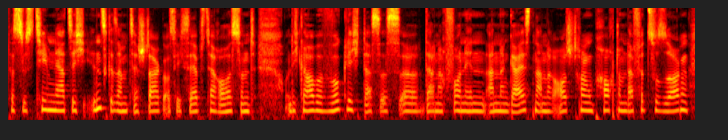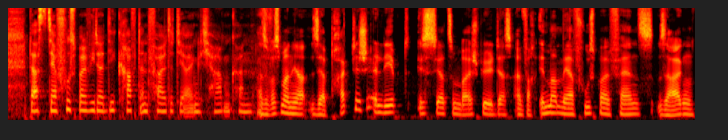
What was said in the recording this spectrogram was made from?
das System nähert sich insgesamt sehr stark aus sich selbst heraus. Und, und ich glaube wirklich, dass es äh, da vorne einen anderen Geist, eine andere Ausstrahlung braucht, um dafür zu sorgen, dass der Fußball wieder die Kraft entfaltet, die er eigentlich haben kann. Also was man ja sehr praktisch erlebt, ist ja zum Beispiel, dass einfach immer mehr Fußballfans sagen,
